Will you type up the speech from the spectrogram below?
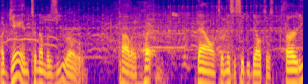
again to number zero, Kyler Hutton, down to Mississippi Delta's 30.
